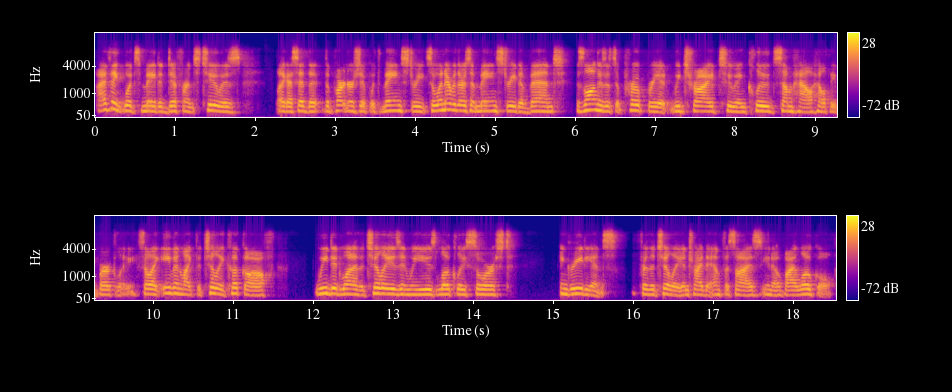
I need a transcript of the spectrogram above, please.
I think what's made a difference too is, like I said, the, the partnership with Main Street. So whenever there's a Main Street event, as long as it's appropriate, we try to include somehow Healthy Berkeley. So like even like the chili cook-off, we did one of the chilies and we used locally sourced ingredients for the chili and tried to emphasize, you know, buy local.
